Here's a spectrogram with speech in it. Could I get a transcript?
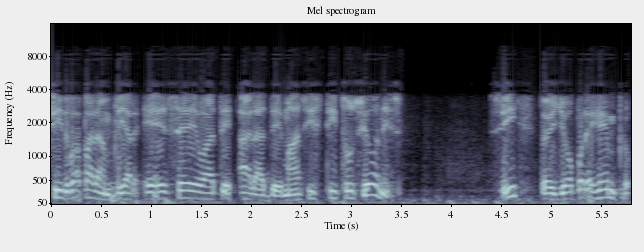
sirva para ampliar ese debate a las demás instituciones. ¿Sí? Entonces yo, por ejemplo,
